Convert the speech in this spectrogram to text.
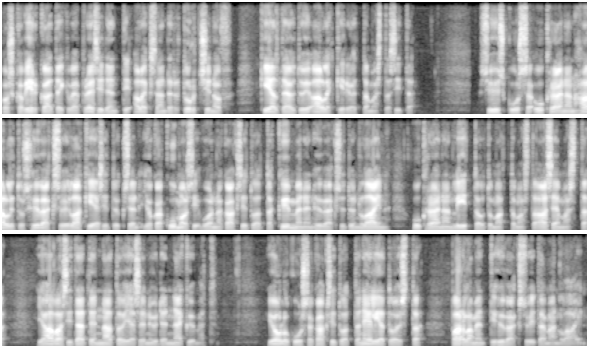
koska virkaa tekevä presidentti Aleksander Turchinov kieltäytyi allekirjoittamasta sitä. Syyskuussa Ukrainan hallitus hyväksyi lakiesityksen, joka kumosi vuonna 2010 hyväksytyn lain Ukrainan liittoutumattomasta asemasta ja avasi täten NATO-jäsenyyden näkymät. Joulukuussa 2014 parlamentti hyväksyi tämän lain.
